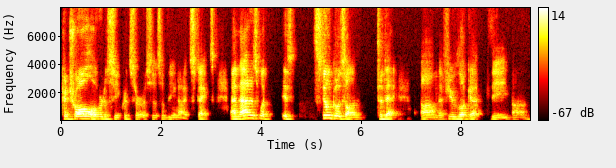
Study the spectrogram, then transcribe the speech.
control over the secret services of the United States. And that is what is still goes on today. Um, if you look at the um,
